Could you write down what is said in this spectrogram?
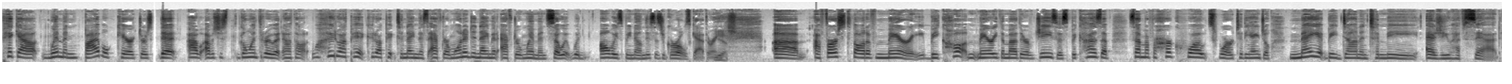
pick out women Bible characters that I, I was just going through it and I thought, well, who do I pick? Who do I pick to name this after? I wanted to name it after women so it would always be known this is a girls' gathering. Yes. Um, I first thought of Mary because Mary, the mother of Jesus, because of some of her quotes were to the angel, "May it be done unto me as you have said."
